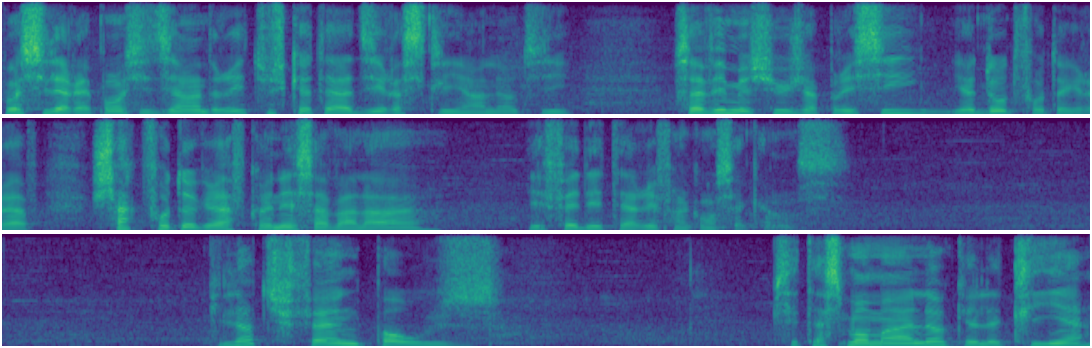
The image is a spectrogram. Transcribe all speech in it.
Voici la réponse. Il dit André, tout ce que tu as à dire à ce client-là, tu dis Vous savez, monsieur, j'apprécie, il y a d'autres photographes. Chaque photographe connaît sa valeur et fait des tarifs en conséquence. Puis là, tu fais une pause. C'est à ce moment-là que le client,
